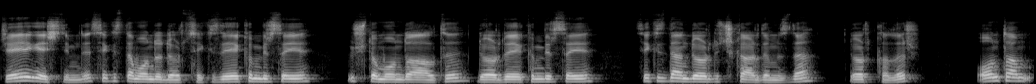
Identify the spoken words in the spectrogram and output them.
C'ye geçtiğimde 8 tam onda 4 8'e yakın bir sayı. 3 tam onda 6 4'e yakın bir sayı. 8'den 4'ü çıkardığımızda 4 kalır. 10 tam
